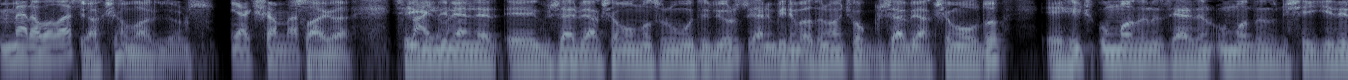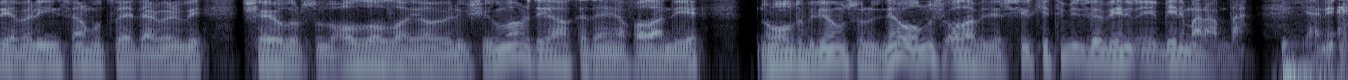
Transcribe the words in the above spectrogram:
Merhabalar. İyi akşamlar diliyoruz. İyi akşamlar. Saygılar. Sevgili Saygılar. dinleyenler e, güzel bir akşam olmasını umut ediyoruz. Yani benim adıma çok güzel bir akşam oldu. E, hiç ummadığınız yerden ummadığınız bir şey gelir ya böyle insanı mutlu eder. Böyle bir şey olursunuz Allah Allah ya öyle bir şey mi vardı ya hakikaten ya falan diye. Ne oldu biliyor musunuz? Ne olmuş olabilir? Şirketimiz ve benim e, benim aramda. Yani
